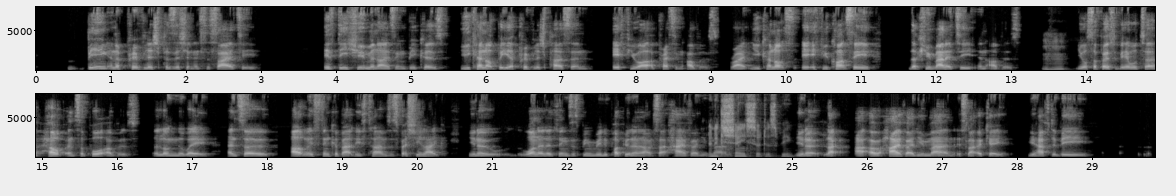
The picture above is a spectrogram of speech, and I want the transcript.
being in a privileged position in society is dehumanizing because you cannot be a privileged person if you are oppressing others, right? You cannot if you can't see the humanity in others. hmm You're supposed to be able to help and support others along the way. And so I always think about these terms, especially like, you know, one of the things that's been really popular now is like high value An man. exchange, so to speak. You know, like uh, oh, high value man, it's like, okay, you have to be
